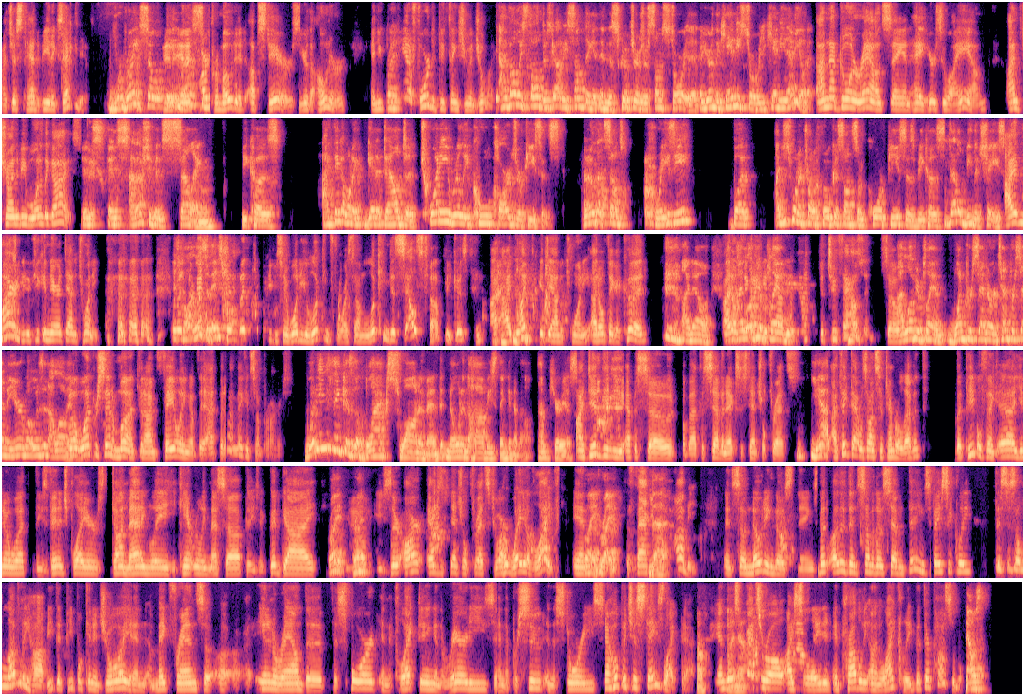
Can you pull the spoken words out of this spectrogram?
I just had to be an executive. Right. So and, and it's hard promoted upstairs. You're the owner and you, right. you, can't afford to do things you enjoy. I've always thought there's got to be something in the scriptures or some story that you're in the candy store, but you can't eat any of it. I'm not going around saying, "Hey, here's who I am." I'm trying to be one of the guys. It's it's. I've actually been selling because I think I want to get it down to 20 really cool cards or pieces. I know that sounds crazy, but I just want to try to focus on some core pieces because that'll be the chase. I admire you if you can narrow it down to 20. it's but, hard. Listen, it's hard. But people say, What are you looking for? I said, I'm looking to sell stuff because I, would like to get down to 20. I don't think I could. I know. I don't I, love I your plan. To 2000. So I love your plan. 1% or 10% a year. What was it? I love it. Well, 1% a month, and I'm failing of that, but I'm making some progress. What do you think is the Black Swan event that no one in the hobby is thinking about? I'm curious. I did the episode about the seven existential threats. Yeah. I think that was on September 11th. But people think, eh, you know what? These vintage players, Don Mattingly, he can't really mess up. He's a good guy. Right, you know, right. there are existential threats to our way of life and right, right. the fact that hobby. And so noting those things, but other than some of those seven things, basically, this is a lovely hobby that people can enjoy and make friends uh, uh, in and around the, the sport and the collecting and the rarities and the pursuit and the stories. I hope it just stays like that. Oh, and those threats are all isolated and probably unlikely, but they're possible. Was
